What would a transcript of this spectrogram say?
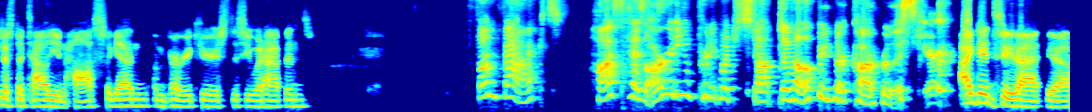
just Italian Haas again. I'm very curious to see what happens. Fun fact Haas has already pretty much stopped developing their car for this year. I did see that, yeah.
